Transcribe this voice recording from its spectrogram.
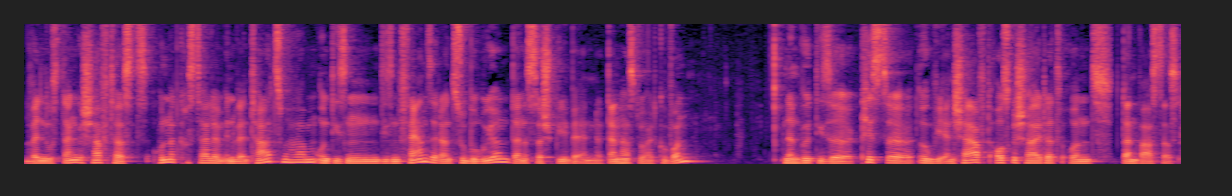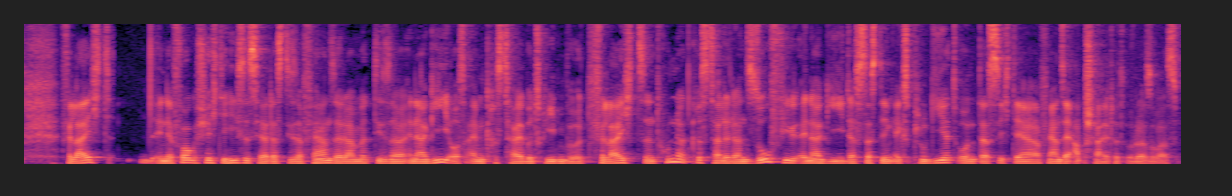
wenn du es dann geschafft hast, 100 Kristalle im Inventar zu haben und diesen, diesen Fernseher dann zu berühren, dann ist das Spiel beendet. Dann hast du halt gewonnen. Dann wird diese Kiste irgendwie entschärft, ausgeschaltet und dann war's das. Vielleicht in der Vorgeschichte hieß es ja, dass dieser Fernseher da mit dieser Energie aus einem Kristall betrieben wird. Vielleicht sind 100 Kristalle dann so viel Energie, dass das Ding explodiert und dass sich der Fernseher abschaltet oder sowas.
